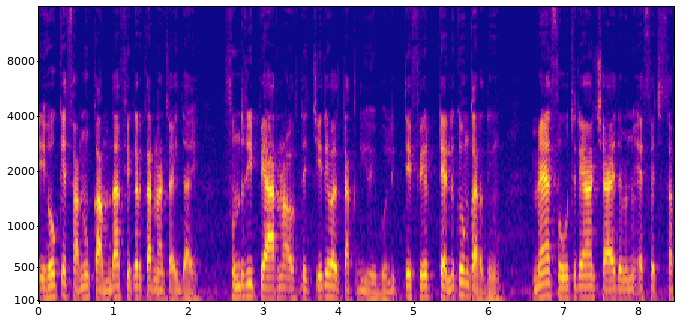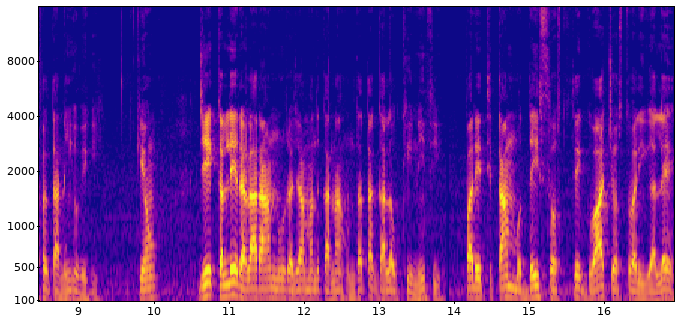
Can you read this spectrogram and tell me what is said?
ਇਹੋ ਕਿ ਸਾਨੂੰ ਕੰਮ ਦਾ ਫਿਕਰ ਕਰਨਾ ਚਾਹੀਦਾ ਏ। ਸੁੰਦਰੀ ਪਿਆਰ ਨਾਲ ਉਸਦੇ ਚਿਹਰੇ ਵੱਲ ਤੱਕਦੀ ਹੋਈ ਬੋਲੀ, ਤੇ ਫਿਰ ਢਿੱਲ ਕਿਉਂ ਕਰਦੇ ਹੋ? ਮੈਂ ਸੋਚ ਰਿਹਾ ਸ਼ਾਇਦ ਮੈਨੂੰ ਇਸ ਵਿੱਚ ਸਫਲਤਾ ਨਹੀਂ ਹੋਵੇਗੀ। ਕਿਉਂ? ਜੇ ਇਕੱਲੇ ਰਲਾ ਰਾਮ ਨੂੰ ਰਜਾਮੰਦ ਕਰਨਾ ਹੁੰਦਾ ਤਾਂ ਗੱਲ ਔਖੀ ਨਹੀਂ ਸੀ। ਪਰ ਇੱਥੇ ਤਾਂ ਮੁੱਦੇ ਹੀ ਸੁਸਤ ਤੇ ਗਵਾਹ ਚੁਸਤ ਵਾਲੀ ਗੱਲ ਹੈ।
